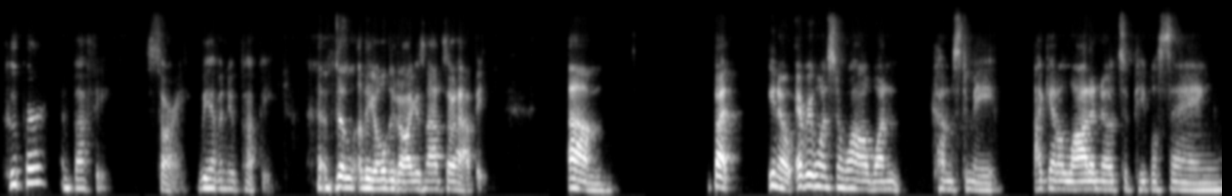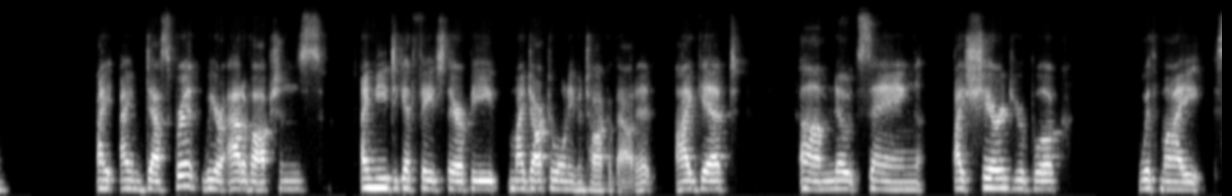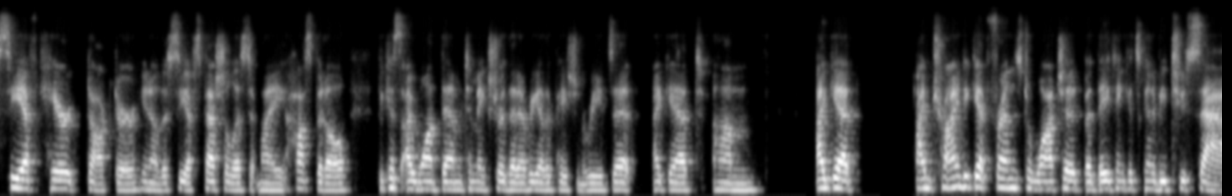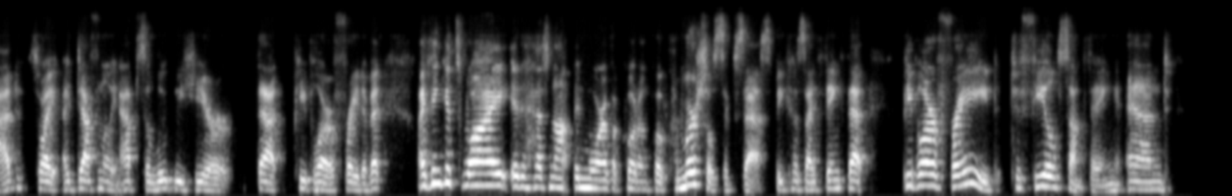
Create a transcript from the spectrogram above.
Cooper and Buffy. Sorry, we have a new puppy. the the older dog is not so happy. Um but you know every once in a while one comes to me i get a lot of notes of people saying i i am desperate we are out of options i need to get phage therapy my doctor won't even talk about it i get um, notes saying i shared your book with my cf care doctor you know the cf specialist at my hospital because i want them to make sure that every other patient reads it i get um, i get I'm trying to get friends to watch it, but they think it's going to be too sad. So I, I, definitely absolutely hear that people are afraid of it. I think it's why it has not been more of a quote unquote commercial success because I think that people are afraid to feel something. And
